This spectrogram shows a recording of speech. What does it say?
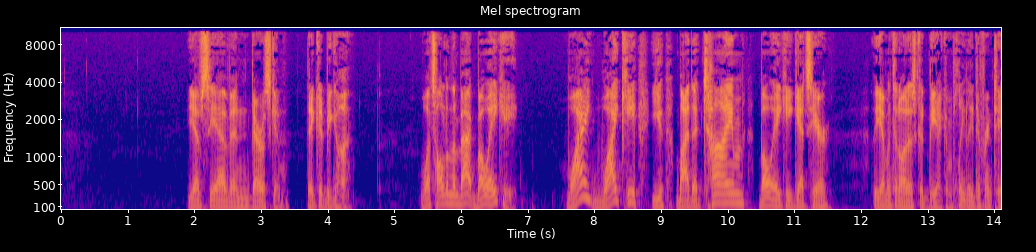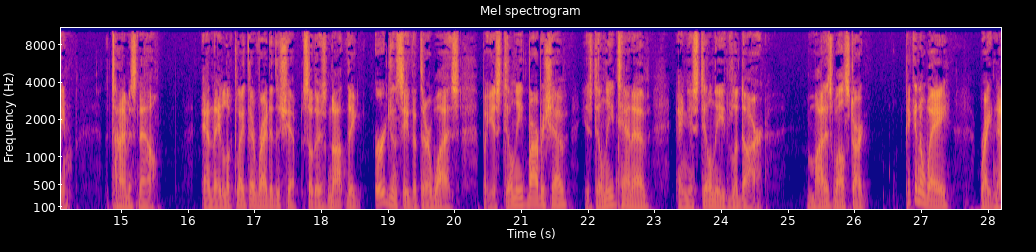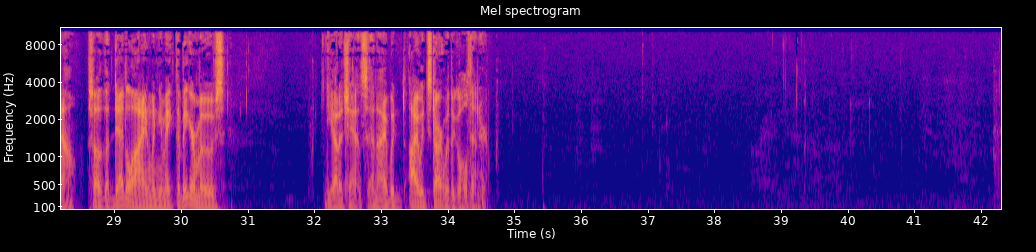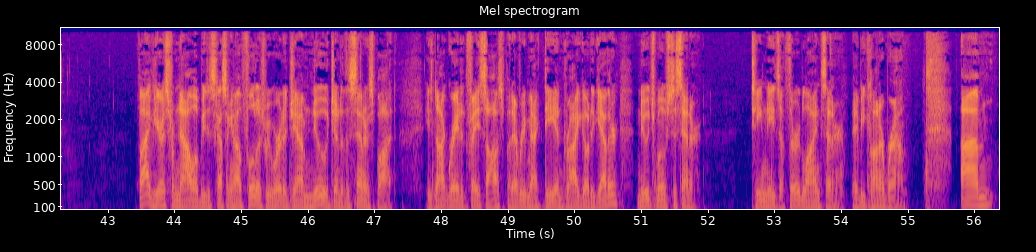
Yevseev and Berezkin, they could be gone. What's holding them back? Beau Akey. Why? Why keep you? By the time Beau Akey gets here, the Edmonton Oilers could be a completely different team. The time is now, and they look like they're righted the ship. So there's not the urgency that there was, but you still need Barbashev, you still need Tanev, and you still need Vladar. Might as well start picking away right now. So the deadline, when you make the bigger moves, you got a chance. And I would I would start with a goaltender. Five years from now, we'll be discussing how foolish we were to jam Nuge into the center spot. He's not great at faceoffs, but every MacD and Dry go together, Nuge moves to center. Team needs a third line center, maybe Connor Brown. Um,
